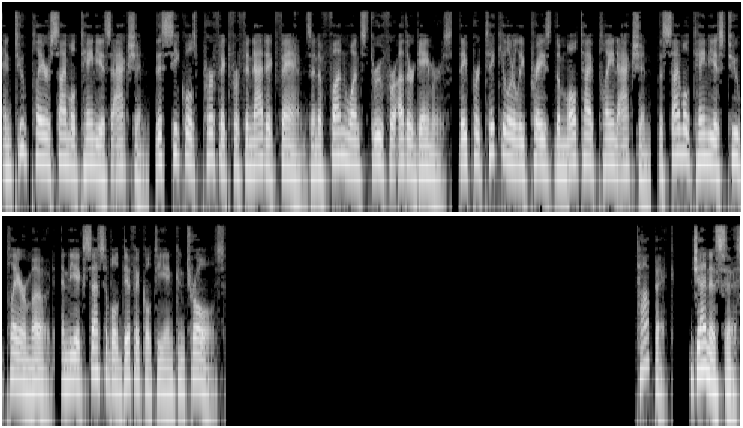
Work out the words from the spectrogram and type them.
and two-player simultaneous action, this sequel's perfect for Fanatic fans and a fun once through for other gamers. They particularly praised the multi-plane action, the simultaneous two-player mode, and the accessible difficulty and controls. Genesis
